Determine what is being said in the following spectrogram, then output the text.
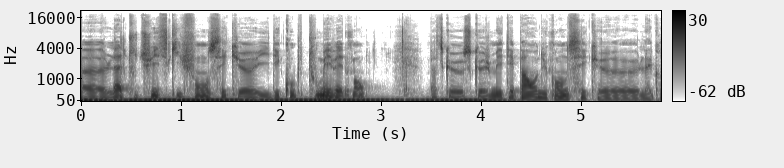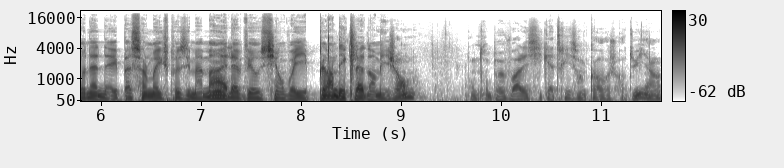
Euh, là, tout de suite, ce qu'ils font, c'est qu'ils découpent tous mes vêtements Parce que ce que je m'étais pas rendu compte, c'est que la grenade n'avait pas seulement explosé ma main, elle avait aussi envoyé plein d'éclats dans mes jambes, dont on peut voir les cicatrices encore aujourd'hui. hein.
